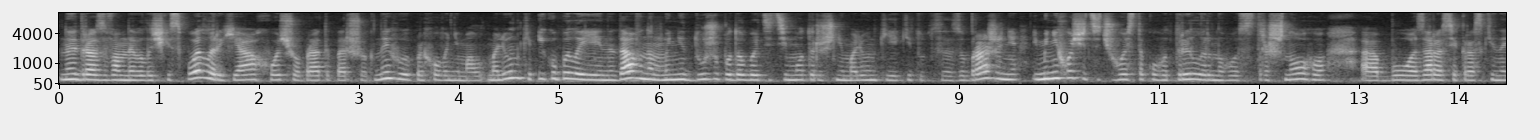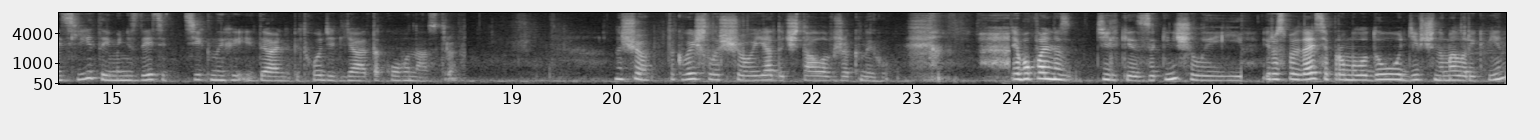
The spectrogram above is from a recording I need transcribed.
Ну і одразу вам невеличкий спойлер. Я хочу обрати першою книгою приховані мал- малюнки. І купила її недавно. Мені дуже подобаються ці моторошні малюнки, які тут е, зображені. І мені хочеться чогось такого трилерного, страшного. е, Бо зараз якраз кінець літа, і мені здається, ці книги ідеально підходять для такого настрою. Ну що, так вийшло, що я дочитала вже книгу. Я буквально тільки закінчила її. І розповідається про молоду дівчину Мелорі Квін,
